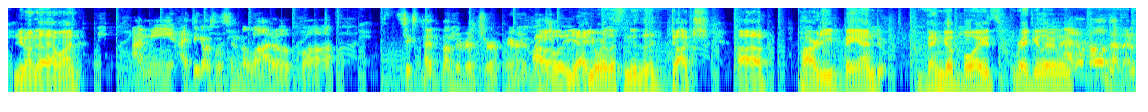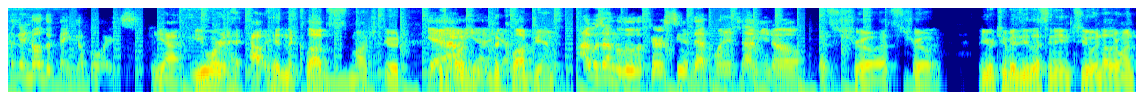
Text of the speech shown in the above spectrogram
You don't know that one? I mean, I think I was listening to a lot of uh, Sixpence None the Richer, apparently. Oh Yeah, you were listening to the Dutch uh, party band Vengaboys regularly. I don't know them. I don't think I know the Vengaboys. Yeah, you weren't out hitting the clubs as much, dude. Yeah, that was yeah, the yeah. club jam. I was on the Lilith Fair scene at that point in time, you know. That's true. That's true. You were too busy listening to another one,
